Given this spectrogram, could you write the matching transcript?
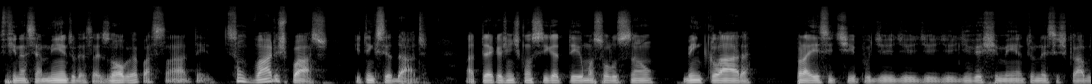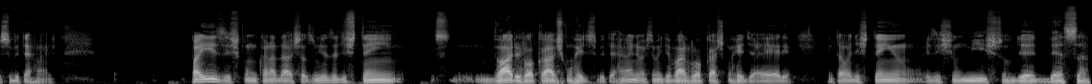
financiamento dessas obras vai passar. Tem, são vários passos que têm que ser dados até que a gente consiga ter uma solução bem clara para esse tipo de, de, de, de, investimento nesses cabos subterrâneos. Países como Canadá e Estados Unidos, eles têm vários locais com rede subterrânea, mas também tem vários locais com rede aérea. Então, eles têm existe um misto de, dessa,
